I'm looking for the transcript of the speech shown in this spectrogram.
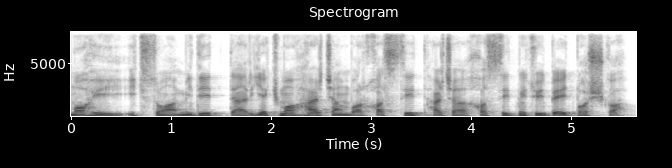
ماهی X تومن می‌دید در یک ماه هر چند بار خواستید هر چقدر خواستید می‌تونید برید باشگاه.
